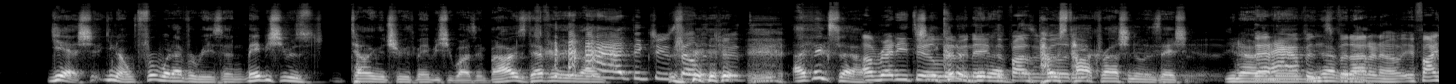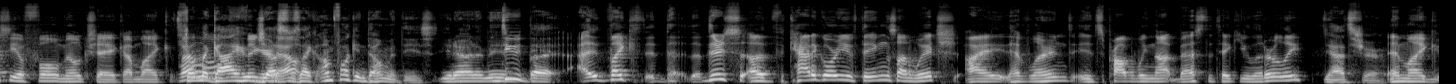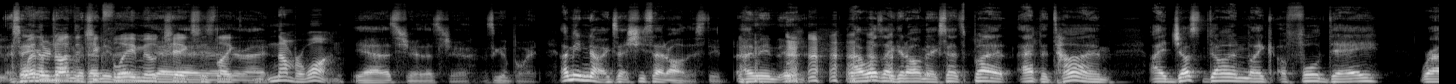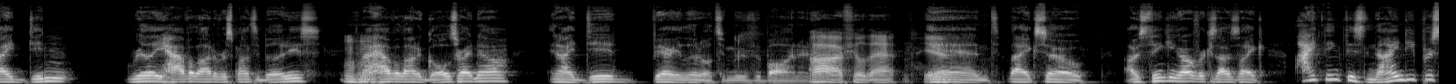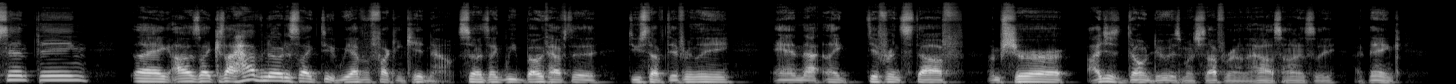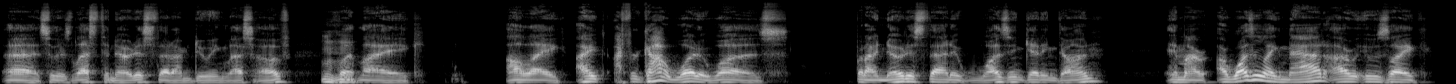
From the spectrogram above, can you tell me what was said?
yeah she, you know for whatever reason maybe she was telling the truth maybe she wasn't but i was definitely like I think she was telling the truth. Dude. i think so I'm ready to she could have eliminate been the a, a possibility. post hoc rationalization you know That I mean? Happens, but I don't know. If I see a full milkshake, I'm like, from a guy who just was like i'm fucking done with these you know what i mean dude but I, like th- th- there's a category of things on which i have learned it's probably not best to take you literally yeah that's true and like Saying whether I'm or not the chick-fil-a anything. Yeah, milkshakes yeah, is like right. number one Yeah, that's true. That's true. That's a good point. I mean, no, exactly. She said all this, dude. I mean, it, I was like, it all makes sense. But at the time, I had just done like a full day where I didn't really have a lot of responsibilities, and I have a lot of goals right now, and I did very little to move the ball in it. ah i feel that yeah And like, so I was thinking over because I was like, I think this 90% thing, like, I was like, because I have noticed, like, dude, we have a fucking kid now. So it's like we both have to do stuff differently and that, like, different stuff. I'm sure I just don't do as much stuff around the house, honestly, I think. Uh, so there's less to notice that I'm doing less of. Mhm. But like, I'll like, I, I forgot what it was but I noticed that it wasn't getting done. And my I wasn't like mad. I it was like,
